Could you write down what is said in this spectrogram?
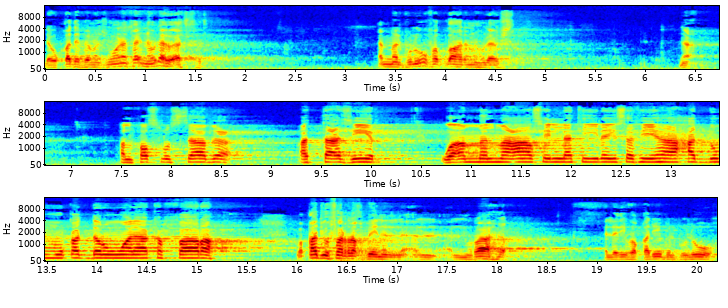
لو قذف مجنونا فإنه لا يؤثر أما البلوغ فالظاهر أنه لا يشترط نعم. الفصل السابع. التعزير. وأما المعاصي التي ليس فيها حد مقدر ولا كفارة وقد يفرق بين المراهق الذي هو قريب البلوغ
